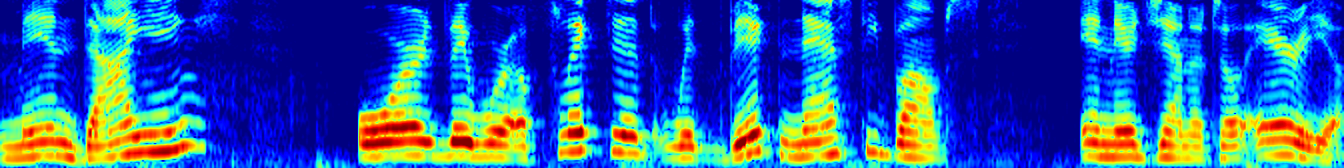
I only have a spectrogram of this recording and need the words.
men dying, or they were afflicted with big, nasty bumps in their genital area.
